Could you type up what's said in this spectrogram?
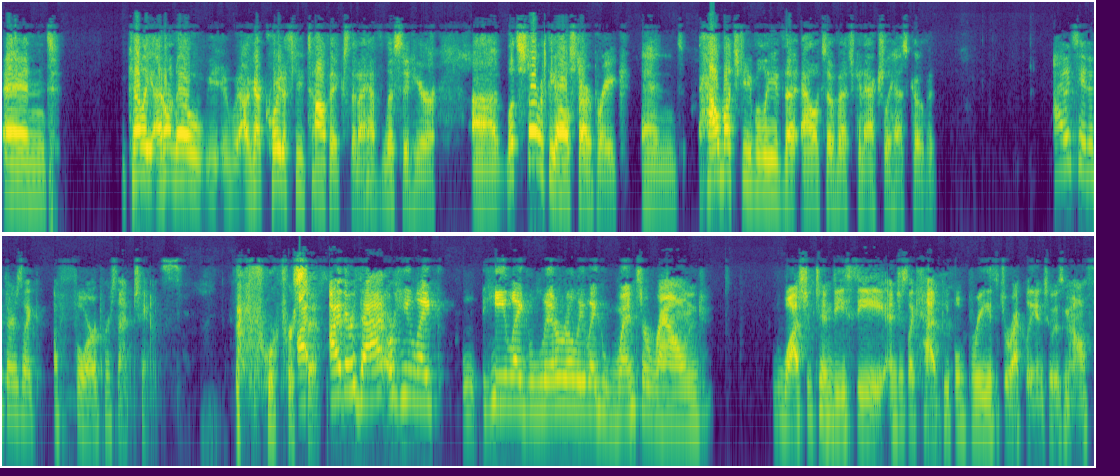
and Kelly, I don't know. I've got quite a few topics that I have listed here. Uh, let's start with the All Star break. And how much do you believe that Alex Ovechkin actually has COVID? I would say that there's like a 4% chance. Four percent. either that or he like he like literally like went around Washington D.C. and just like had people breathe directly into his mouth.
